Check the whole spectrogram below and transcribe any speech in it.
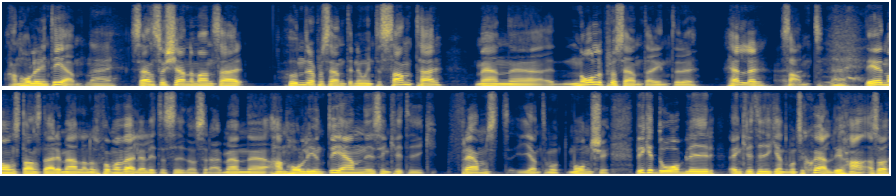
Han håller inte igen. Nej. Sen så känner man så här, 100% är nog inte sant här, men 0% eh, är inte heller sant. Nej. Det är någonstans däremellan och så får man välja lite sida och sådär. Men eh, han håller ju inte igen i sin kritik, främst gentemot Monchi. Vilket då blir en kritik gentemot sig själv. Det är han, alltså,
